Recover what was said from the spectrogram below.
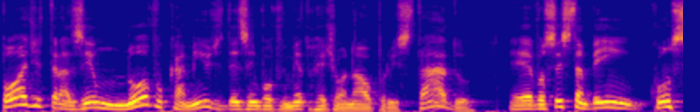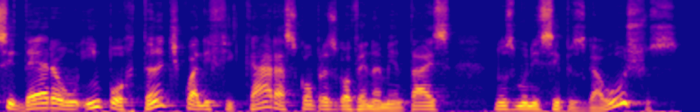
pode trazer um novo caminho de desenvolvimento regional para o Estado? É, vocês também consideram importante qualificar as compras governamentais nos municípios gaúchos?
